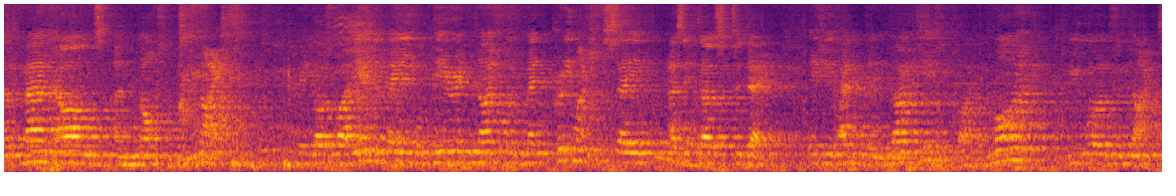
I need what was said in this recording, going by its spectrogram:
I use the term man at arms and not knight. Because by the end of the medieval period, knighthood meant pretty much the same as it does today. If you hadn't been knighted by a monarch, you weren't a knight.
